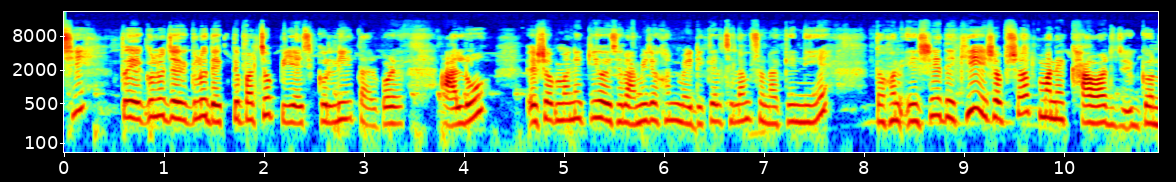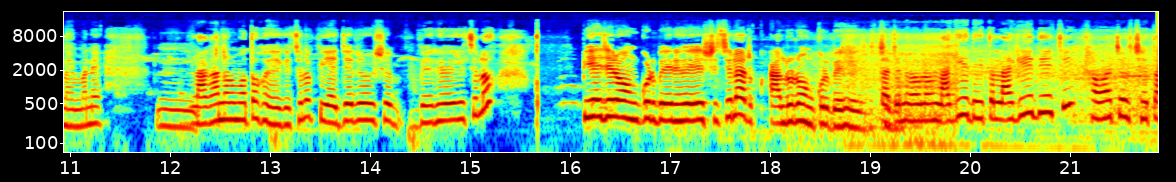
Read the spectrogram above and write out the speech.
নিয়েছি তো এগুলো যেগুলো দেখতে পাচ্ছ পেঁয়াজ, কলি, তারপরে আলু, এসব মানে কি হয়েছিল, আমি যখন মেডিকেল ছিলাম সোনাকে নিয়ে, তখন এসে দেখি এসব সব মানে খাওয়ার যোগ্য নয় মানে লাগানোর মতো হয়ে গেছিল, পেঁয়াজেরও সে বের হয়ে গেছিল পেঁয়াজের অঙ্কুর বের হয়ে এসেছিল আর আলুর অঙ্কুর বের হয়ে গেছে তার জন্য ভাবলাম লাগিয়ে দিই, তো লাগিয়ে দিয়েছি, খাওয়া চলছে, তো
